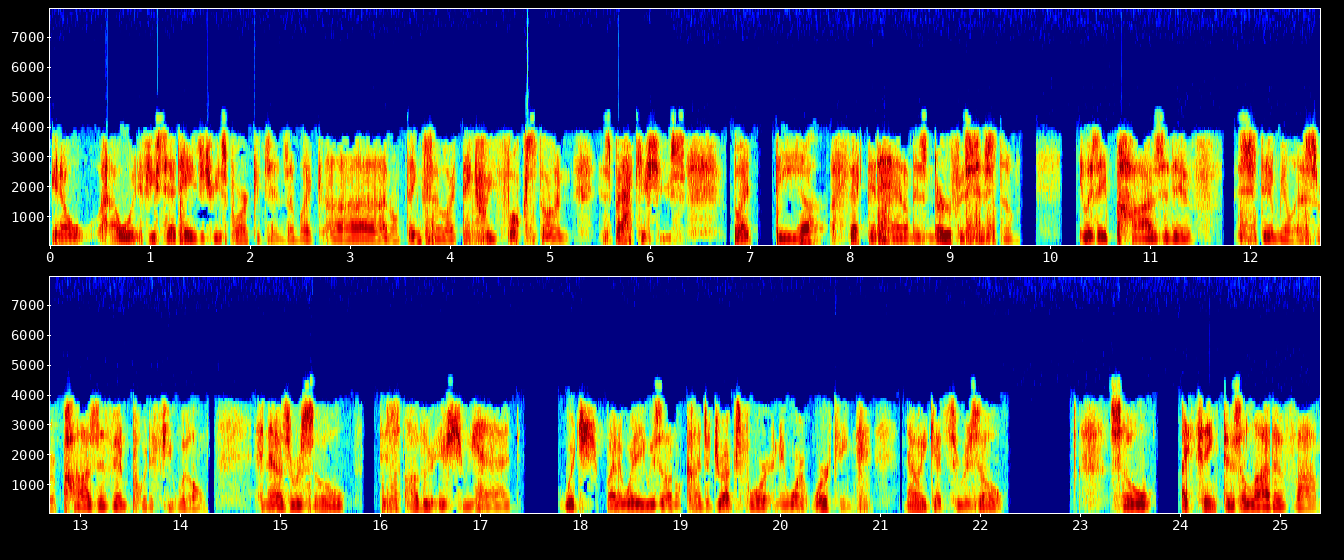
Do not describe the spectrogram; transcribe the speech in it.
you know, how if you said, "Hey, did you treat his Parkinson's?" I'm like, uh, I don't think so. I think we focused on his back issues, but the Yeah. effect it had on his nervous system, it was a positive stimulus or positive input, if you will. And as a result, this other issue he had, which, by the way, he was on all kinds of drugs for, and they weren't working. Now he gets a result. So I think there's a lot of um,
